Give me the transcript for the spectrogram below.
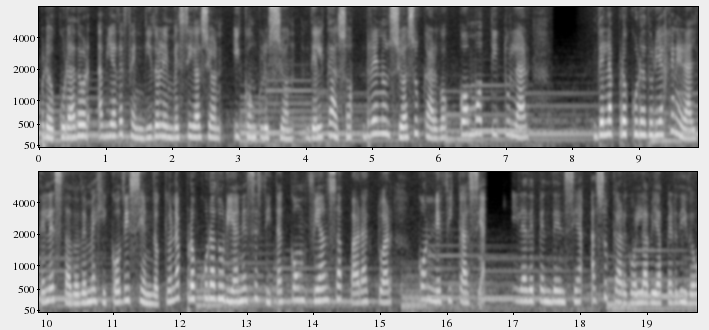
procurador, había defendido la investigación y conclusión del caso, renunció a su cargo como titular de la Procuraduría General del Estado de México diciendo que una Procuraduría necesita confianza para actuar con eficacia y la dependencia a su cargo la había perdido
